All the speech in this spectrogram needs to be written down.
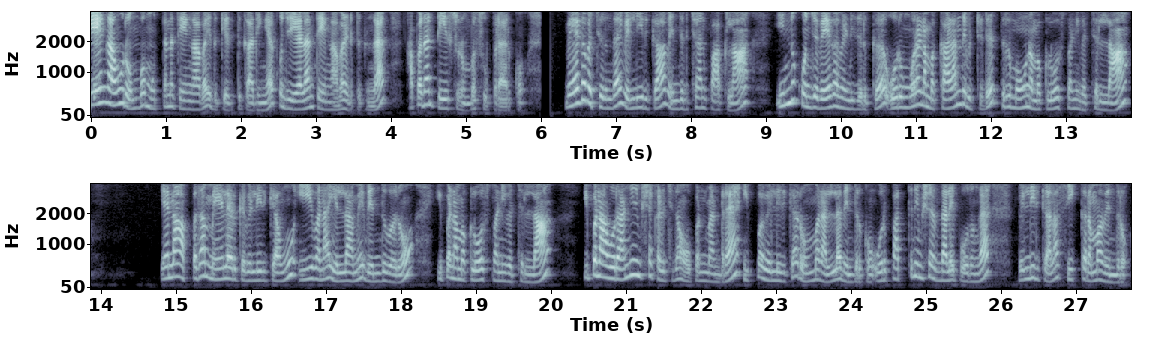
தேங்காவும் ரொம்ப முத்தன தேங்காவை இதுக்கு எடுத்துக்காதீங்க. கொஞ்சம் இளம் தேங்காவாக எடுத்துக்கோங்க. அப்போ தான் டேஸ்ட் ரொம்ப சூப்பராக இருக்கும். வேக வச்சுருந்த வெள்ளரிக்காய் வெந்துடுச்சான்னு பார்க்கலாம் இன்னும் கொஞ்சம் வேக வேண்டியது இருக்குது ஒரு முறை நம்ம கலந்து விட்டுட்டு திரும்பவும் நம்ம க்ளோஸ் பண்ணி வச்சிடலாம். ஏன்னா அப்போ தான் மேலே இருக்க வெள்ளரிக்காவும் ஈவனாக எல்லாமே வெந்து வரும். இப்போ நம்ம க்ளோஸ் பண்ணி வச்சிடலாம். இப்போ நான் ஒரு அஞ்சு நிமிஷம் கழித்து தான் ஓப்பன் பண்ணுறேன் இப்போ வெள்ளரிக்காய் ரொம்ப நல்லா வெந்திருக்கும். ஒரு பத்து நிமிஷம் இருந்தாலே போதுங்க. வெள்ளரிக்காயெலாம் சீக்கிரமாக வெந்துடும்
